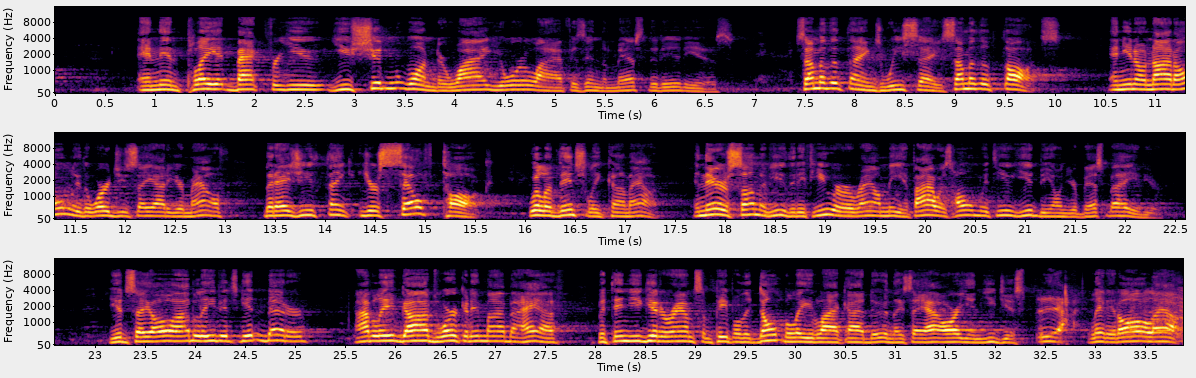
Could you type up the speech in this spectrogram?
and then play it back for you, you shouldn't wonder why your life is in the mess that it is. Some of the things we say, some of the thoughts, and you know, not only the words you say out of your mouth, but as you think, your self talk will eventually come out. And there are some of you that if you were around me, if I was home with you, you'd be on your best behavior. You'd say, Oh, I believe it's getting better. I believe God's working in my behalf. But then you get around some people that don't believe like I do, and they say, How are you? And you just ugh, let it all out.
